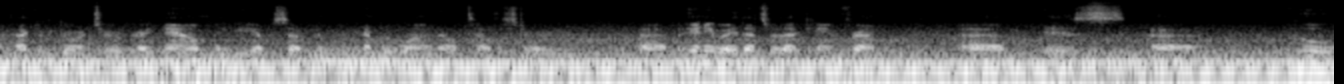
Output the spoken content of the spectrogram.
I'm not going to go into it right now. Maybe episode number, number one, I'll tell the story. Uh, but anyway, that's where that came from. Um, is uh, who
